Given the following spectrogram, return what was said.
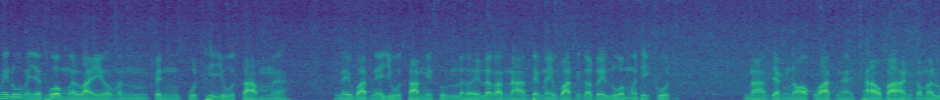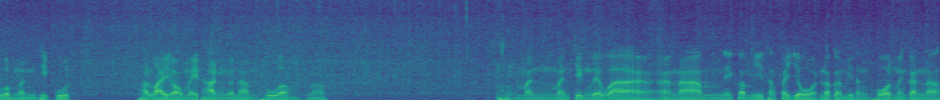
ไม่รู้มันจะท่วมเมื่อไหร่เพราะมันเป็นกุดที่อยู่ต่ำนะในวัดเนี่ยอยู่ต่ำที่สุดเลย แล้วก็น้ำจากในวัดก็ไปรวมกันที่กุดน้ำจากนอกวัดนะชาวบ้านก็มารวมกันที่กุด ถ้าไหลออกไม่ทันก็น้ำท่วมเนาะมันมันจึงเรียกว่าน้ำนี่ก็มีทั้งประโยชน์แล้วก็มีทั้งโทษเหมือนกันเนาะ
